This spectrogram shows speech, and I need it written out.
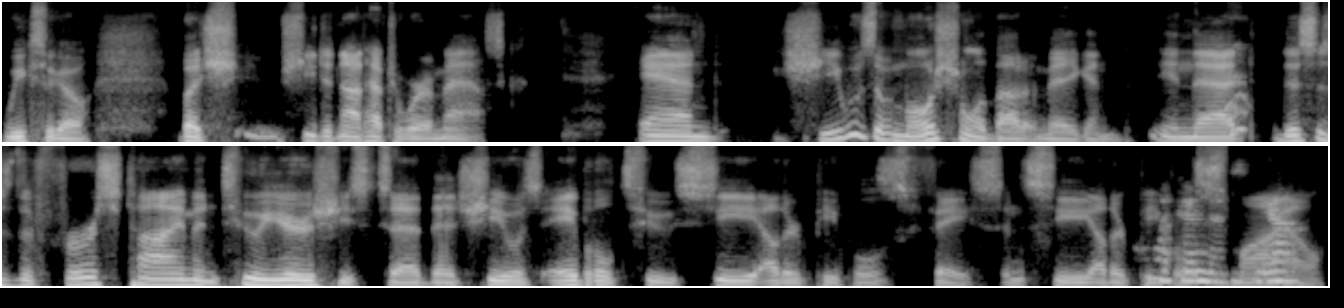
weeks ago, but she, she did not have to wear a mask. And she was emotional about it, Meaghan, in that this is the first time in two years, she said, that she was able to see other people's face and see other oh people oh goodness, smile.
